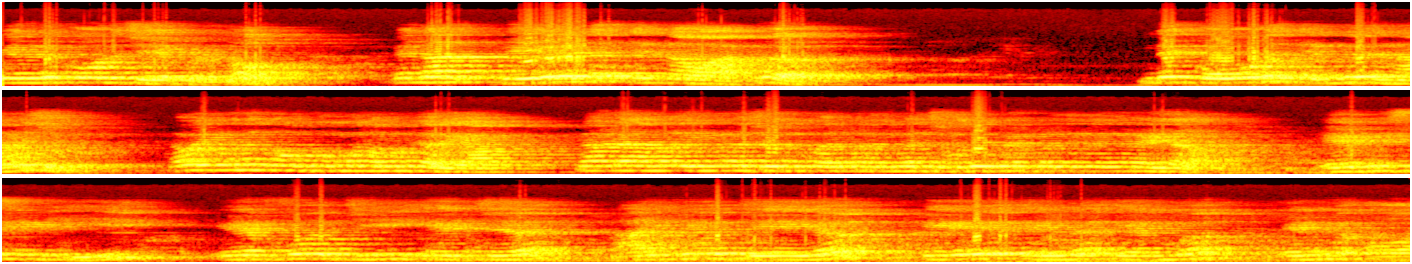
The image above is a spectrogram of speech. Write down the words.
എന്ന് കോഡ് ചെയ്യപ്പെടുന്നു? എന്നാൽ വേഡ് എന്ന വാക്ക് കോഡ് എന്ത് എന്നാണ് ചോദ്യം. അപ്പൊ ഇങ്ങനെ നോക്കുമ്പോൾ നമുക്കറിയാം. ഞാൻ നമ്മൾ ഇങ്ങനെ ചോദ്യം വരുമ്പോൾ നിങ്ങൾ ചോദ്യ പേപ്പർ നിങ്ങൾ ഇങ്ങനെ എഴുതണം. A B C D F G H I J K L M N O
